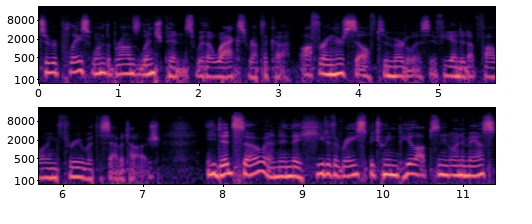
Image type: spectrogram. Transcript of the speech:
to replace one of the bronze linchpins with a wax replica, offering herself to Myrtilus if he ended up following through with the sabotage. He did so, and in the heat of the race between Pelops and Oenomaus,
